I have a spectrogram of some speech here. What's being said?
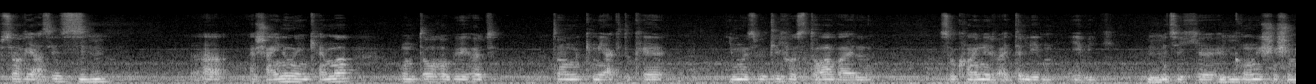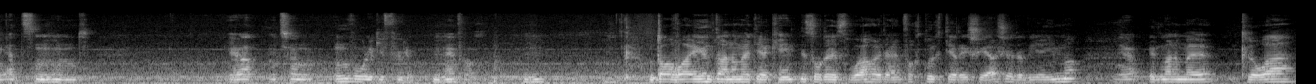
Psoriasis-Erscheinungen Mhm. gekommen. Und da habe ich halt dann gemerkt, okay, ich muss wirklich was tun, weil so kann ich nicht weiterleben, ewig. Mhm. Mit solchen Mhm. chronischen Schmerzen Mhm. und ja, mit so einem Unwohlgefühl Mhm. einfach. Mhm. Und da war irgendwann einmal die Erkenntnis, oder es war halt einfach durch die Recherche oder wie immer, Ja. irgendwann einmal klar,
